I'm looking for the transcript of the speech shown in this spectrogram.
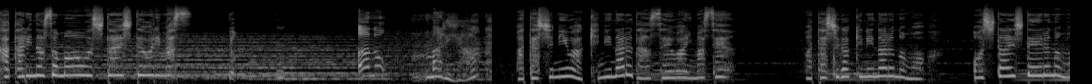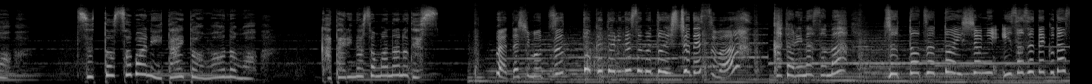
カタリナ様をお慕いしております。あのマリア？私には気になる男性はいません。私が気になるのもお慕いしているのもずっとそばにいたいと思うのもカタリナ様なのです。私もずっとカタリナ様と一緒ですわ。カタリナ様ずっとずっと一緒にいさせてくださ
